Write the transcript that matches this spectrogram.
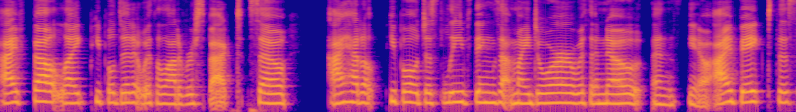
I felt like people did it with a lot of respect. So I had a, people just leave things at my door with a note. And, you know, I baked this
